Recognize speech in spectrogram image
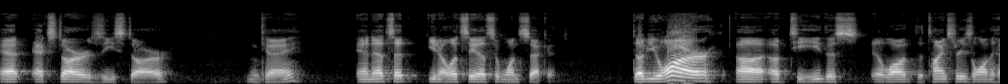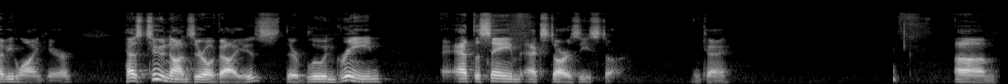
at x star z star. Okay, and that's at you know let's say that's at one second. WR uh, of t, this along the time series along the heavy line here, has two non-zero values. They're blue and green at the same x star z star. Okay. Um,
